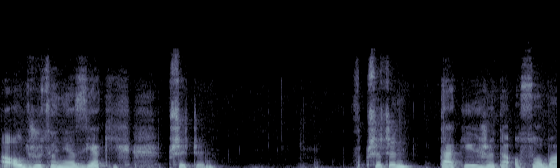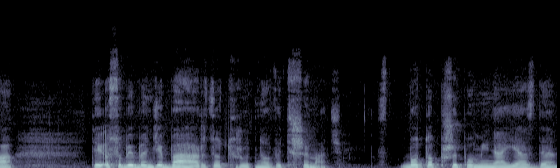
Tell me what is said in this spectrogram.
A odrzucenia z jakich przyczyn? Z przyczyn takich, że ta osoba, tej osobie będzie bardzo trudno wytrzymać, bo to przypomina jazdę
